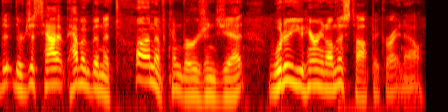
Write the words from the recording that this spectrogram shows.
th- there just ha- haven't been a ton of conversions yet. What are you hearing on this topic right now?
